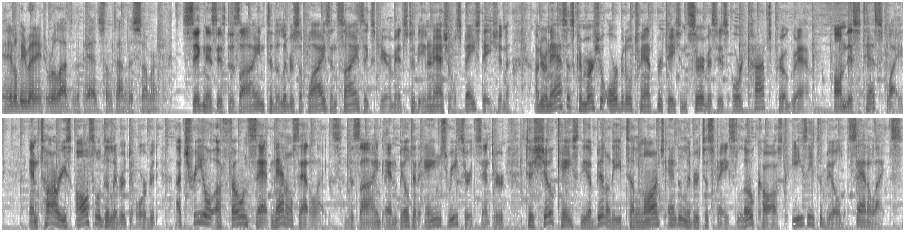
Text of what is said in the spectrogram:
and it'll be ready to roll out to the pad sometime this summer. Cygnus is designed to deliver supplies and science experiments to the International Space Station under NASA's Commercial Orbital Transportation Services, or COTS program. On this test flight, Antares also delivered to orbit a trio of PhoneSat nanosatellites designed and built at Ames Research Center to showcase the ability to launch and deliver to space low-cost, easy-to-build satellites.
